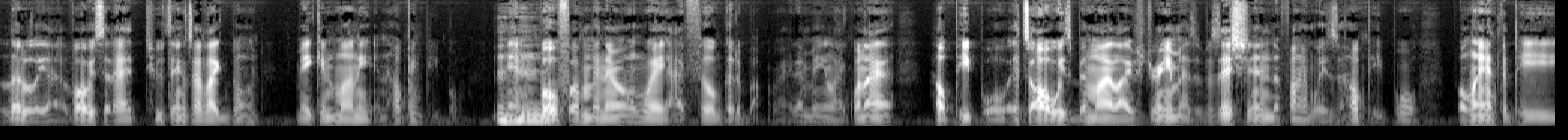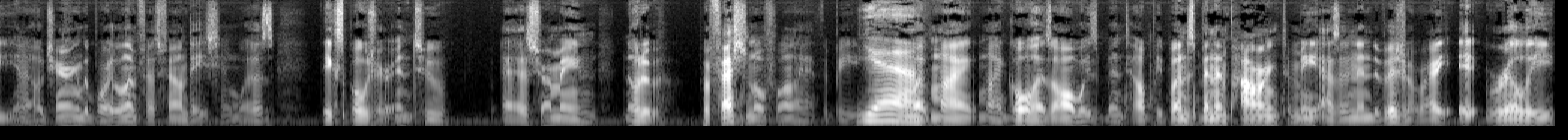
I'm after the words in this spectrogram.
literally I've always said I had two things I like doing: making money and helping people. Mm-hmm. And both of them in their own way, I feel good about. Right? I mean, like when I help people, it's always been my life's dream as a physician to find ways to help people. Philanthropy, you know, chairing the board of the Lenfest Foundation was the exposure into, as Sharmain noted, professional philanthropy. Yeah. But my my goal has always been to help people, and it's been empowering to me as an individual. Right? It really,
